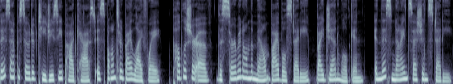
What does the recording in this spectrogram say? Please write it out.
This episode of TGC Podcast is sponsored by Lifeway, publisher of The Sermon on the Mount Bible Study by Jen Wilkin. In this nine session study,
